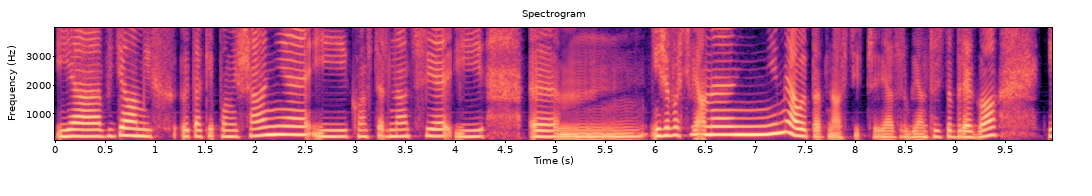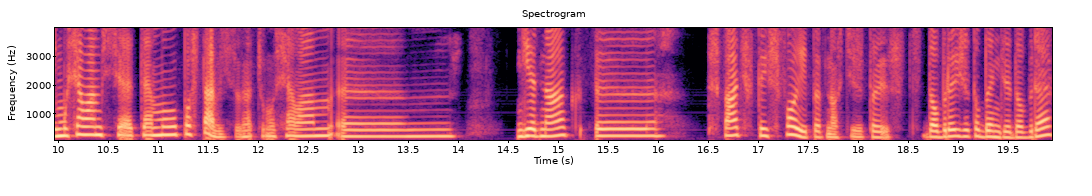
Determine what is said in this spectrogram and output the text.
Ja widziałam ich y, takie pomieszanie i konsternację i, um, i że właściwie one nie miały pewności, czy ja zrobiłam coś dobrego i musiałam się temu postawić, to znaczy musiałam um, jednak y, trwać w tej swojej pewności, że to jest dobre i że to będzie dobre,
